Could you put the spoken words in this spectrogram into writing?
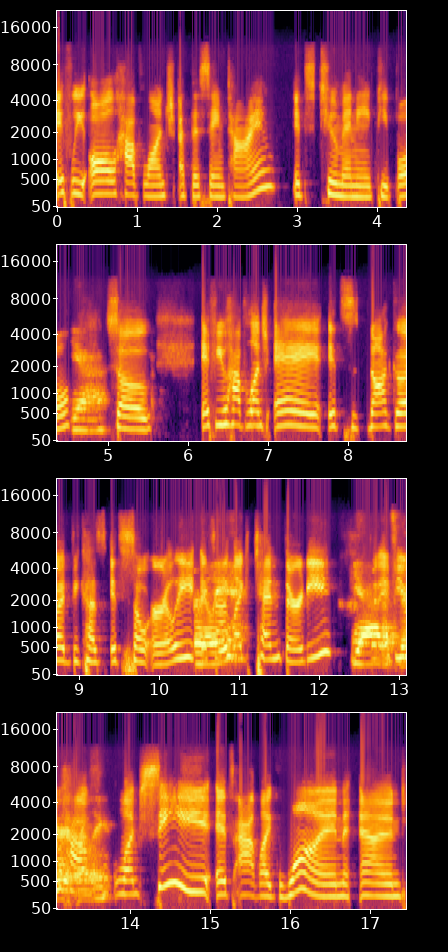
If we all have lunch at the same time, it's too many people. Yeah. So if you have lunch A, it's not good because it's so early. early. It's at like 10:30. Yeah. But if you have early. lunch C, it's at like 1 and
